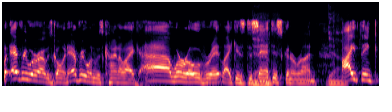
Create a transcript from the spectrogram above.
But everywhere I was going, everyone was kind of like, ah, we're over it. Like, is DeSantis going to run? Yeah. I think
